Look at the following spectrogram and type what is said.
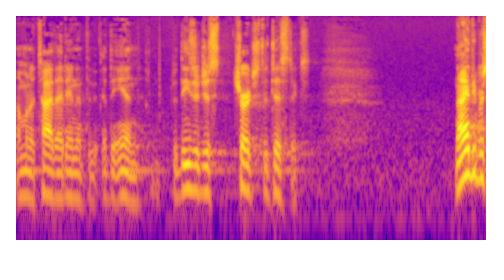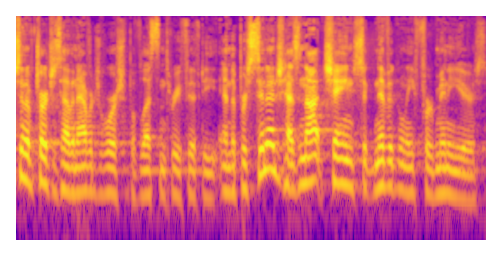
I'm going to tie that in at the, at the end. But these are just church statistics. 90% of churches have an average worship of less than 350, and the percentage has not changed significantly for many years.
